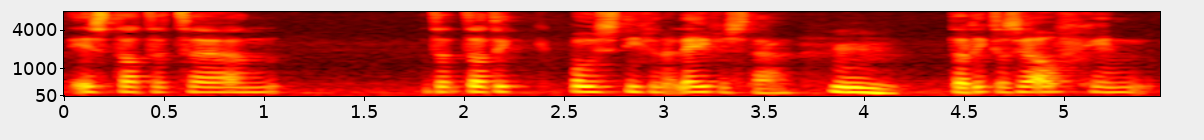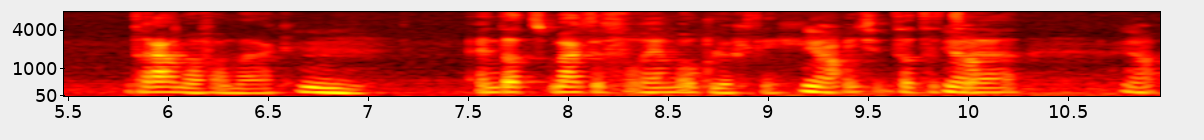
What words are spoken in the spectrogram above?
is dat, het, eh, dat, dat ik positief in het leven sta. mm, Dat ik er zelf geen drama van maak. mm, En dat maakt het voor hem ook luchtig. Ja. Weet je, dat het, Ja. ja. ja,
